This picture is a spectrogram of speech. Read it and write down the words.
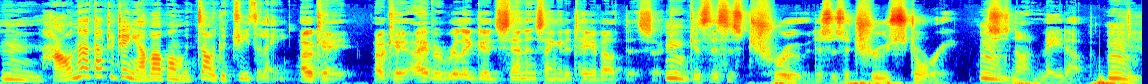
嗯，好，那 Dr. J，你要不要帮我们造一个句子嘞？ Okay, okay. I have a really good sentence I'm going to tell you about this, okay? Because this is true. This is a true story. This is not made up. 嗯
